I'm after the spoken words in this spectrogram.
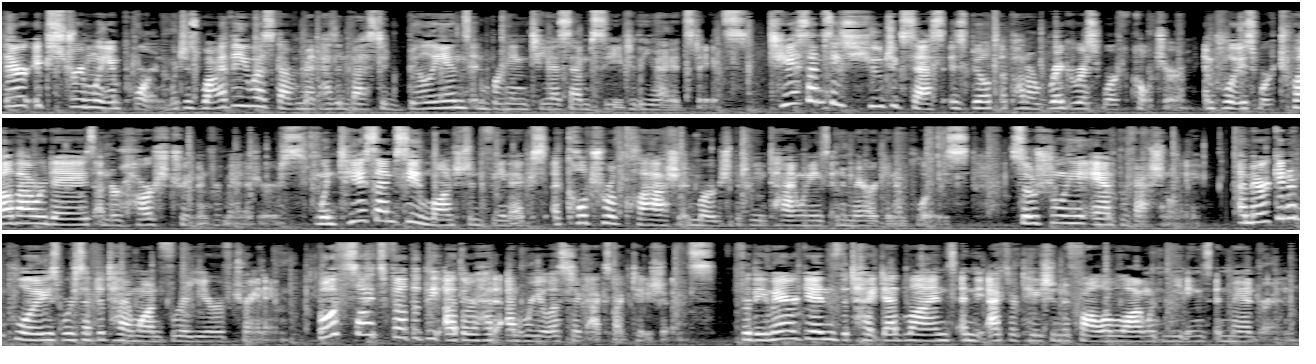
They're extremely important, which is why the US government has invested billions in bringing TSMC to the United States. TSMC's huge success is built upon a rigorous work culture. Employees work 12 hour days under harsh treatment from managers. When TSMC launched in Phoenix, a cultural clash emerged between Taiwanese and American employees, socially and professionally. American employees were sent to Taiwan for a year of training. Both sides felt that the other had unrealistic expectations. For the Americans, the tight deadlines and the expectation to follow along with meetings in Mandarin.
